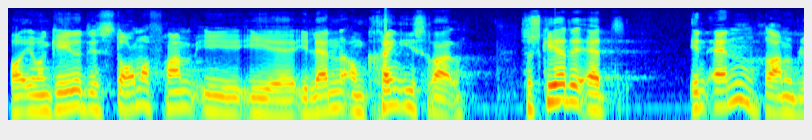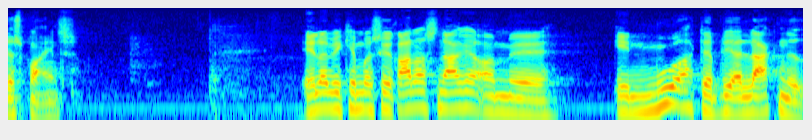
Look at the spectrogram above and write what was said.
og evangeliet det stormer frem i, i, øh, i landet omkring Israel, så sker det, at en anden ramme bliver sprængt. Eller vi kan måske rettere snakke om øh, en mur, der bliver lagt ned.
